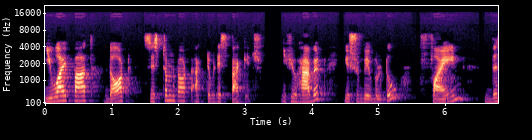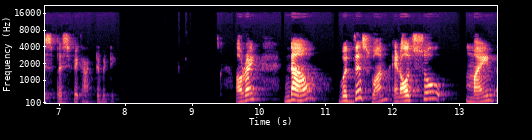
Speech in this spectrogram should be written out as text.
uipath.system.activities package. If you have it you should be able to find this specific activity. Alright now with this one and also mind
